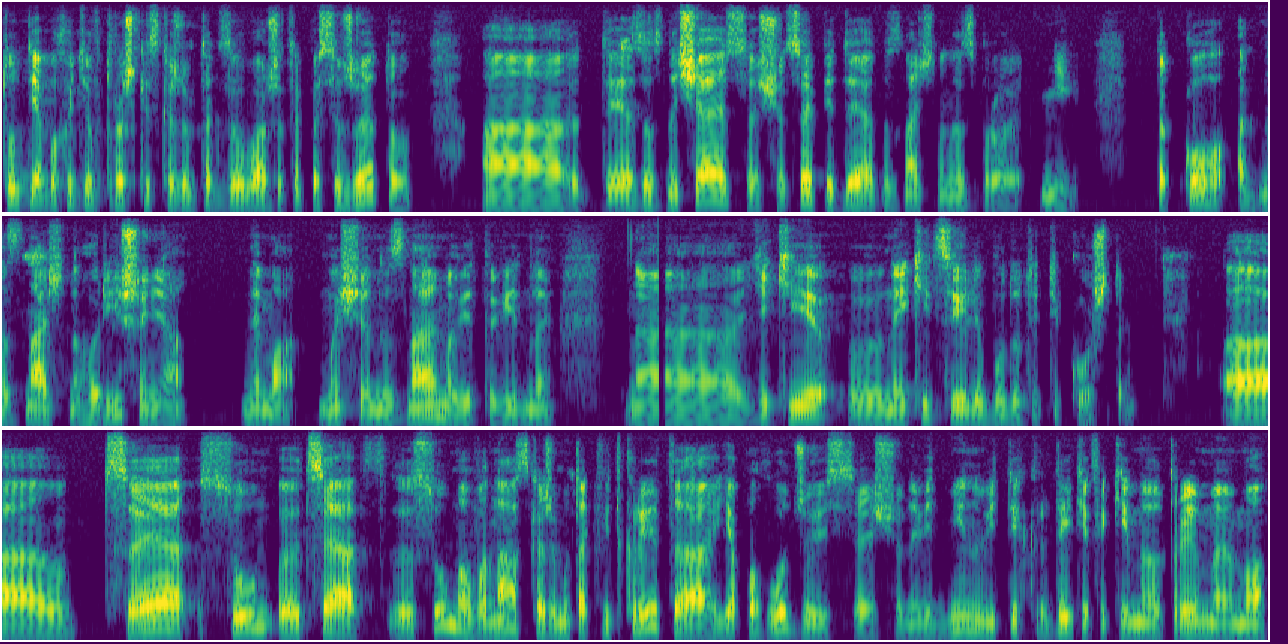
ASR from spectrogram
Тут я би хотів трошки, скажімо так, зауважити по сюжету, де зазначається, що це піде однозначно на зброю. Ні, такого однозначного рішення нема. Ми ще не знаємо відповідно, які, на які цілі будуть ті кошти. Це сум, е, ця сума, вона, скажімо так, відкрита. Я погоджуюся, що на відміну від тих кредитів, які ми отримуємо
